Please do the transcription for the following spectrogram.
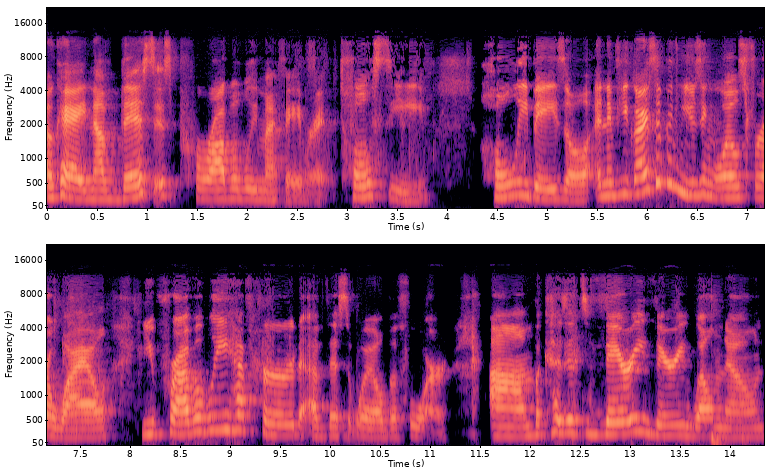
Okay, now this is probably my favorite, Tulsi holy basil. And if you guys have been using oils for a while, you probably have heard of this oil before um, because it's very, very well known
